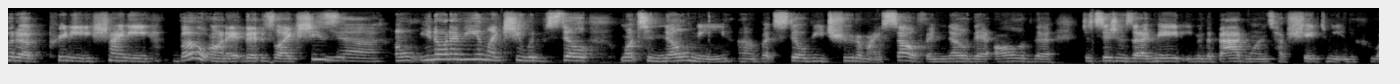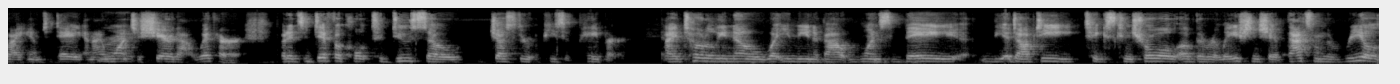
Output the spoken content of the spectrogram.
put a pretty shiny bow on it that is like she's yeah oh you know what i mean like she would still want to know me um, but still be true to myself and know that all of the decisions that i've made even the bad ones have shaped me into who i am today and i right. want to share that with her but it's difficult to do so just through a piece of paper I totally know what you mean about once they, the adoptee, takes control of the relationship. That's when the real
